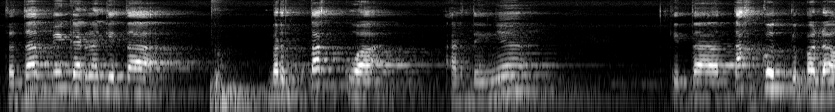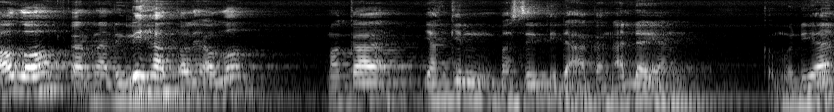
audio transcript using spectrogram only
Tetapi karena kita bertakwa artinya kita takut kepada Allah karena dilihat oleh Allah maka yakin pasti tidak akan ada yang kemudian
